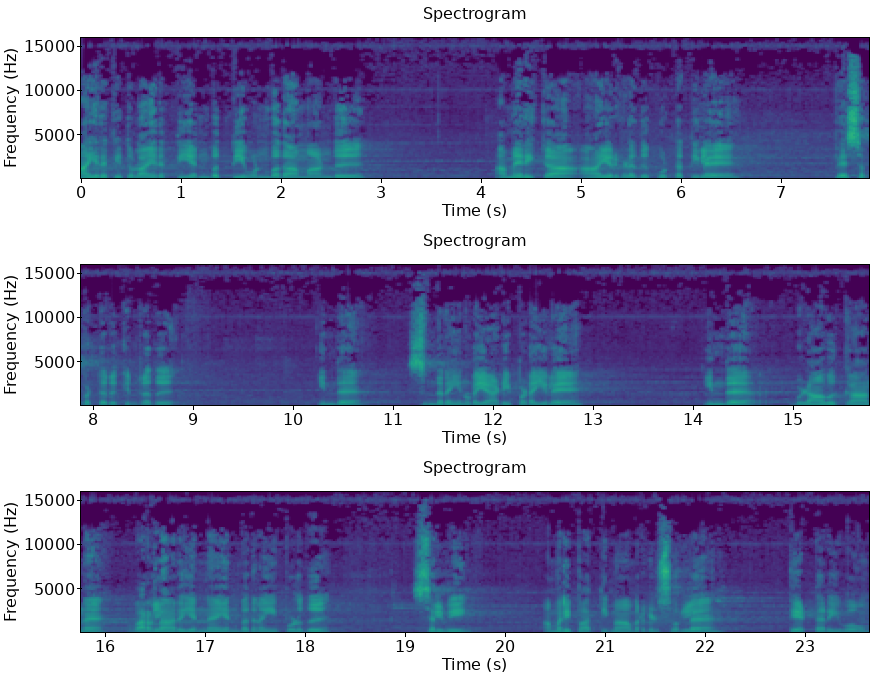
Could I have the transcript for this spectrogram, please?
ஆயிரத்தி தொள்ளாயிரத்தி எண்பத்தி ஒன்பதாம் ஆண்டு அமெரிக்கா ஆயர்களது கூட்டத்திலே பேசப்பட்டிருக்கின்றது. இந்த சிந்தனையினுடைய அடிப்படையிலே இந்த விழாவுக்கான வரலாறு என்ன என்பதனை இப்பொழுது செல்வி அமரி பாத்திமா அவர்கள் சொல்ல கேட்டறிவோம்.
